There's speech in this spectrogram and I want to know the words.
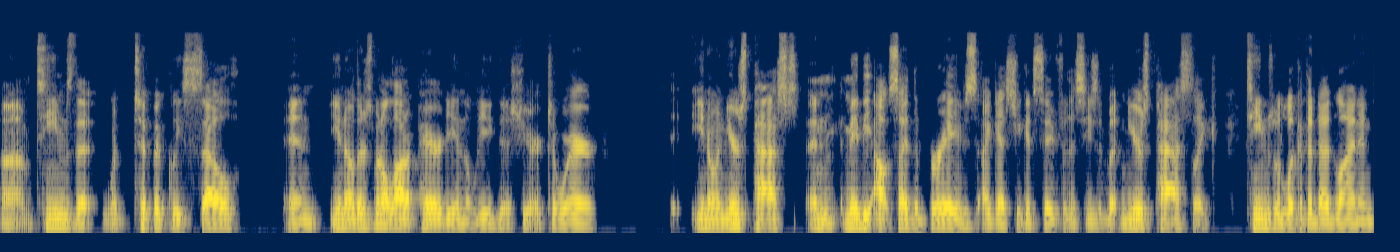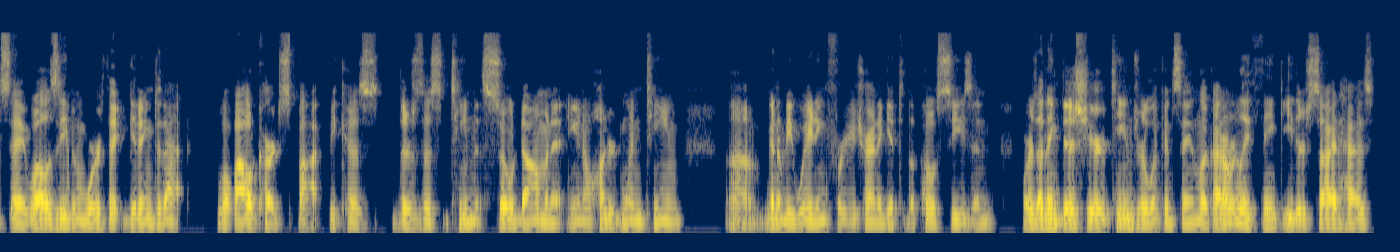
um, teams that would typically sell, and you know, there's been a lot of parity in the league this year to where, you know, in years past, and maybe outside the Braves, I guess you could say for the season, but in years past, like teams would look at the deadline and say, well, is it even worth it getting to that wild card spot because there's this team that's so dominant, you know, 100 win team um, going to be waiting for you trying to get to the postseason. Whereas I think this year teams are looking saying, look, I don't really think either side has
